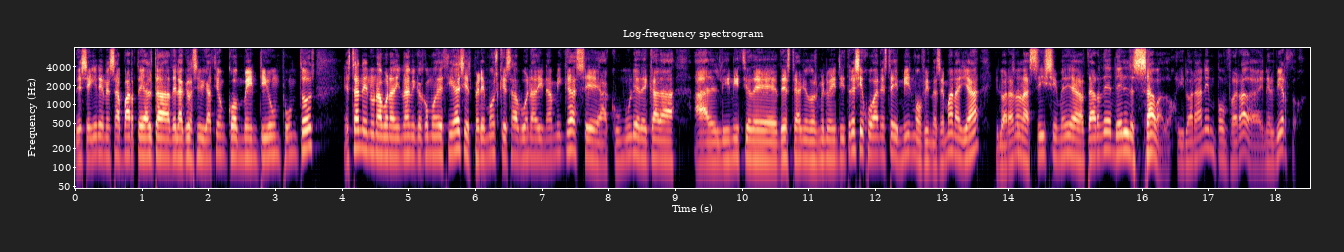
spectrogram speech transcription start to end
de seguir en esa parte alta de la clasificación con 21 puntos. Están en una buena dinámica, como decías, y esperemos que esa buena dinámica se acumule de cara al inicio de, de este año 2023 y juegan este mismo fin de semana ya y lo harán a las seis y media de la tarde del sábado y lo harán en Ponferrada, en el Bierzo.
